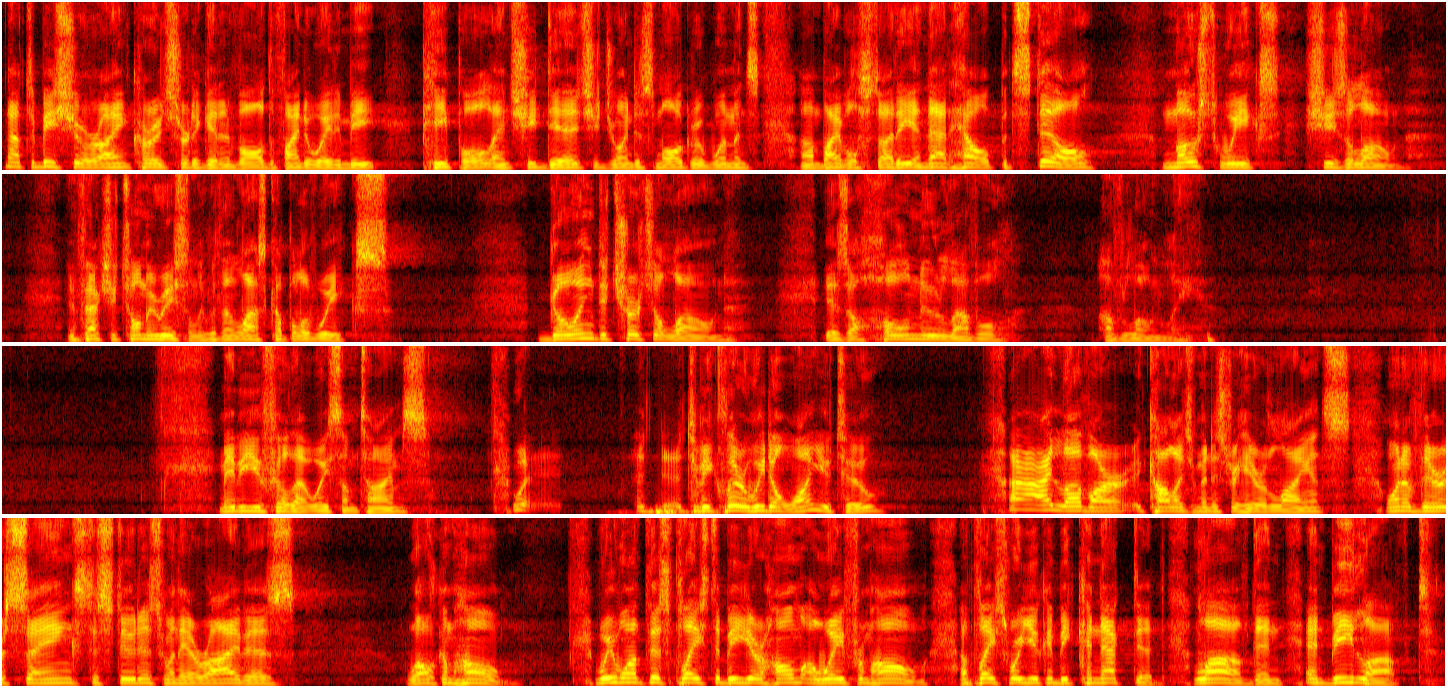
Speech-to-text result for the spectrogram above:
Now, to be sure, I encouraged her to get involved, to find a way to meet people, and she did. She joined a small group women's um, Bible study, and that helped. But still, most weeks she's alone. In fact, she told me recently, within the last couple of weeks, going to church alone is a whole new level of lonely. Maybe you feel that way sometimes. Uh, to be clear, we don't want you to. I love our college ministry here at Alliance. One of their sayings to students when they arrive is, Welcome home. We want this place to be your home away from home, a place where you can be connected, loved, and, and be loved.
